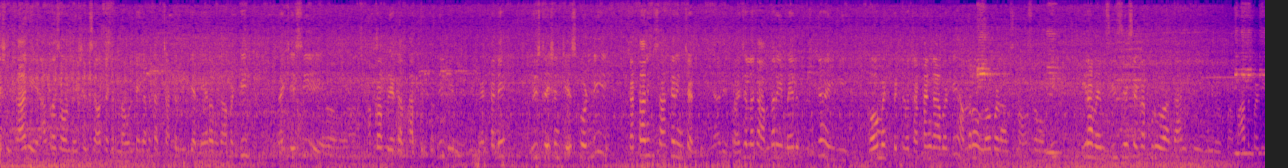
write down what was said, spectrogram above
ఆ, కానీ అల్ట్రాసౌండ్ మెషిన్స్ ఎవరి దగ్గర ఉంటే కనుక అది చట్టరీత్యా నేరం కాబట్టి దయచేసి అప్రాప్రియేట్ అథారిటీ మీరు వెంటనే రిజిస్ట్రేషన్ చేసుకోండి. చట్టానికి సహకరించండి. అది ప్రజలకు అందరి మేలు దృష్ట్యా ఇది గవర్నమెంట్ పెట్టిన చట్టం కాబట్టి అందరం లోబడాల్సిన అవసరం ఉంది. తీరా మేము సీజ్ చేసేటప్పుడు దానికి మీరు బాధపడి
